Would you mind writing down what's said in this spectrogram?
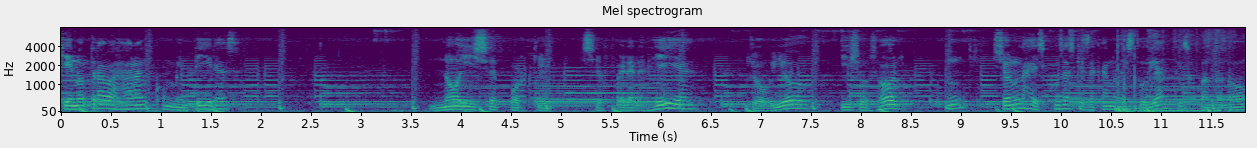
que no trabajaran con mentiras, no hice porque se fue la energía, llovió, hizo sol. Son las excusas que sacan los estudiantes cuando no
